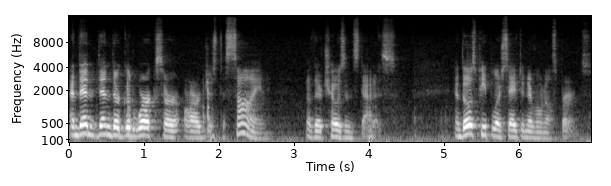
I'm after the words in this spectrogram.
And then, then their good works are, are just a sign of their chosen status. And those people are saved and everyone else burns.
